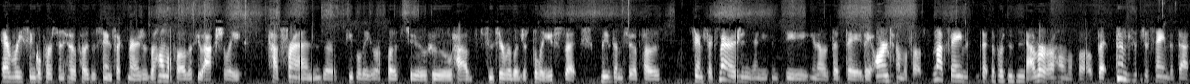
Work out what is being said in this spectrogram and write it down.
every single person who opposes same-sex marriage is a homophobe. If you actually have friends or people that you're close to who have sincere religious beliefs that lead them to oppose same-sex marriage, and, and you can see, you know, that they they aren't homophobes. I'm not saying that the person's never a homophobe, but I'm just saying that that's,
